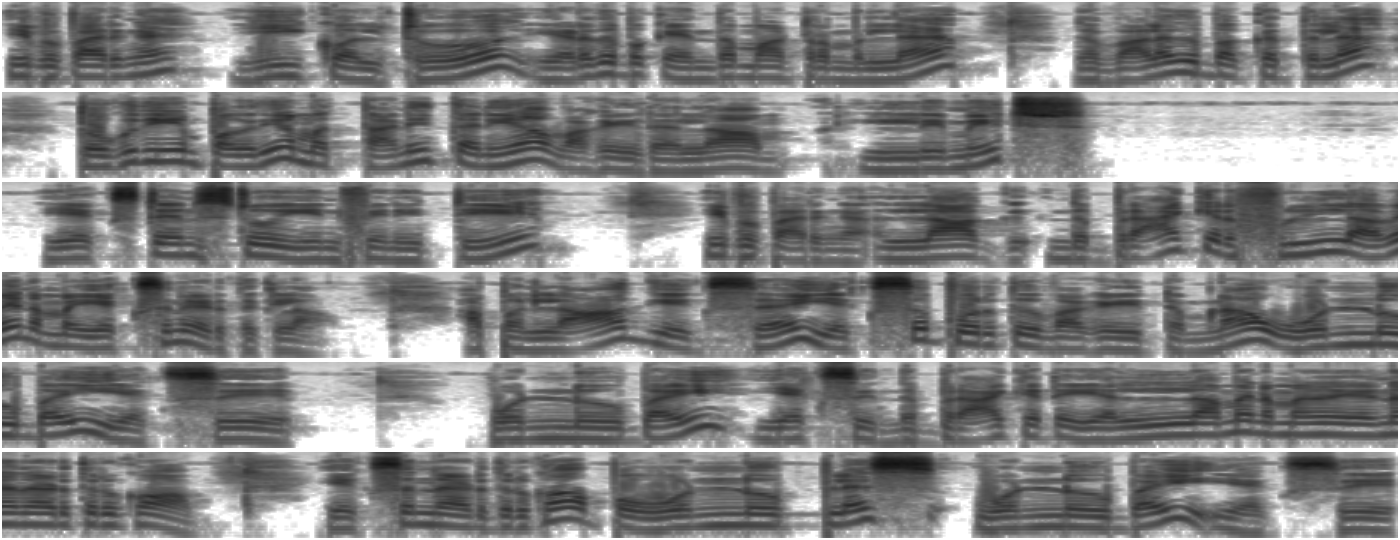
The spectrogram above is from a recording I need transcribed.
இப்போ பாருங்கள் ஈக்குவல் டு இடது பக்கம் எந்த மாற்றம் இல்லை? இந்த வலது பக்கத்தில் தொகுதியும் பகுதியும் நம்ம தனித்தனியாக வகையிடலாம். Limits X tends to infinity இப்போ பாருங்கள் லாக் இந்த ப்ராக்கெட் ஃபுல்லாகவே நம்ம எக்ஸ்னு எடுத்துக்கலாம். அப்போ லாக் எக்ஸை எக்ஸை பொறுத்து வகையிட்டோம்னா ஒன்று பை எக்ஸு ஒன்று பை எக்ஸ் இந்த ப்ராக்கெட்டை எல்லாமே நம்ம என்னென்ன எடுத்திருக்கோம்? எக்ஸ்ன்னு எடுத்திருக்கோம். அப்போ ஒன்று ப்ளஸ் ஒன்று பை எக்ஸு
